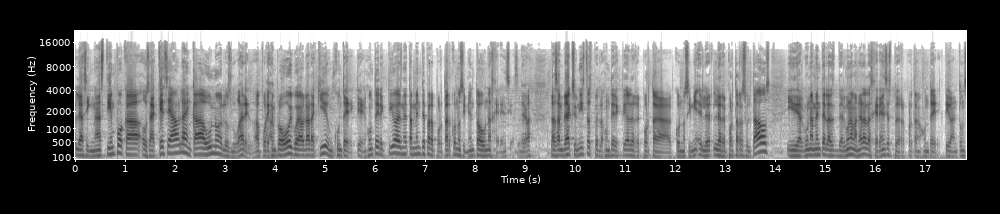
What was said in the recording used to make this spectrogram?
le asignas tiempo a cada, o sea, qué se habla en cada uno de los lugares? ¿verdad? Por Ajá. ejemplo, hoy voy a hablar aquí de un junta directiva. En junta directiva es netamente para aportar conocimiento a unas gerencias, ¿verdad? La asamblea de accionistas, pues la junta directiva le reporta conocimiento, le, le reporta resultados y de alguna, mente las- de alguna manera las gerencias pues reportan a junta directiva. Entonces,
